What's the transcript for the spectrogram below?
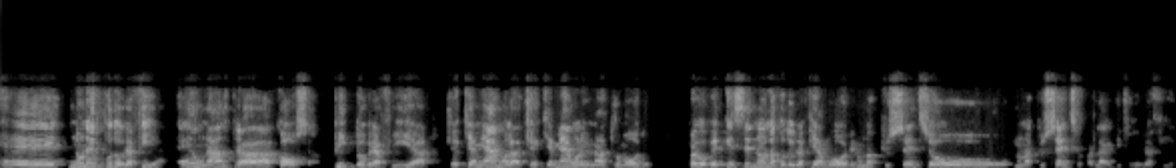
eh, non è fotografia, è un'altra cosa, pittografia, cioè chiamiamola, cioè chiamiamola in un altro modo proprio perché se no la fotografia muore, non ha più senso, non ha più senso parlare di fotografia.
